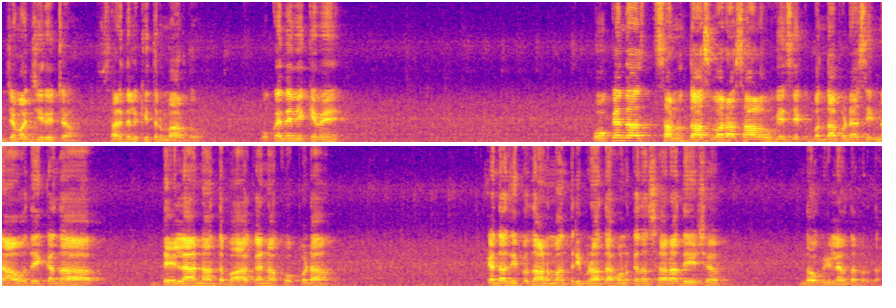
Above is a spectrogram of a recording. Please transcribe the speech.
ਜਮਾ ਜੀਰੇ ਚ ਆ, ਸਾਰੇ ਦੇ ਲਖੀਤਰ ਮਾਰ ਦੋ। ਉਹ ਕਹਿੰਦੇ ਵੀ ਕਿਵੇਂ? ਉਹ ਕਹਿੰਦਾ ਸਾਨੂੰ 10 12 ਸਾਲ ਹੋ ਗਏ ਸੀ ਇੱਕ ਬੰਦਾ ਫੜਿਆ ਸੀ ਨਾ ਉਹਦੇ ਕਹਿੰਦਾ ਦਿਲਾ ਨਾ ਦਬਾਕ ਆ ਨਾ ਖੋਪੜਾ ਕਹਿੰਦਾ ਸੀ ਪ੍ਰਧਾਨ ਮੰਤਰੀ ਬਣਾਤਾ ਹੁਣ ਕਹਿੰਦਾ ਸਾਰਾ ਦੇਸ਼ ਨੌਕਰੀ ਲੱਭਦਾ ਫਿਰਦਾ।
